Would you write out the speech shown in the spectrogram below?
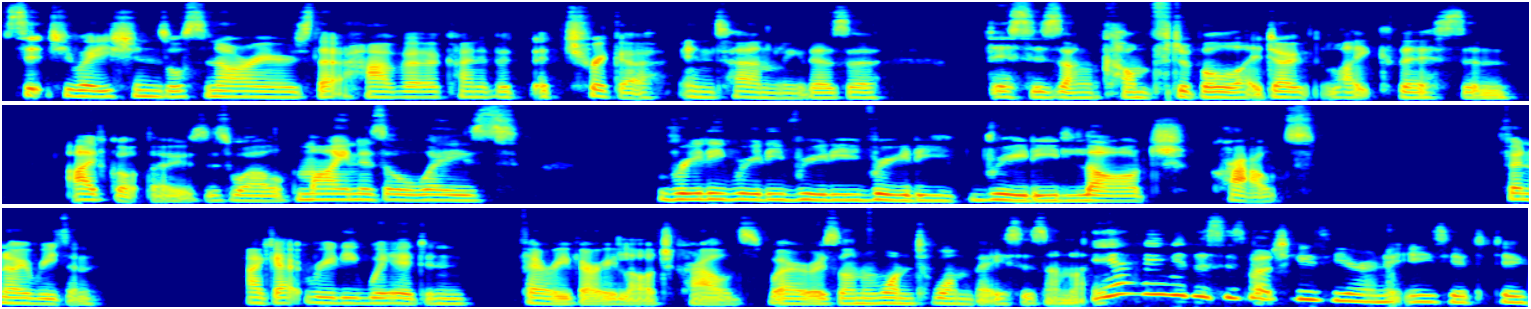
situations or scenarios that have a kind of a, a trigger internally. There's a this is uncomfortable. I don't like this, and I've got those as well. Mine is always really, really, really, really, really large crowds for no reason. I get really weird in very, very large crowds, whereas on a one to one basis, I'm like, yay, this is much easier and easier to do.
